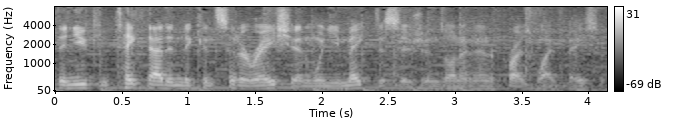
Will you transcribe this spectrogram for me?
then you can take that into consideration when you make decisions on an enterprise wide basis.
